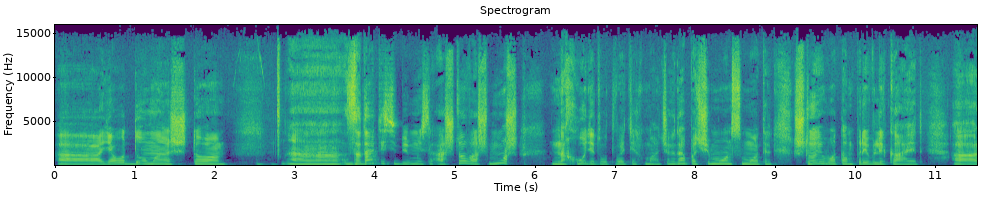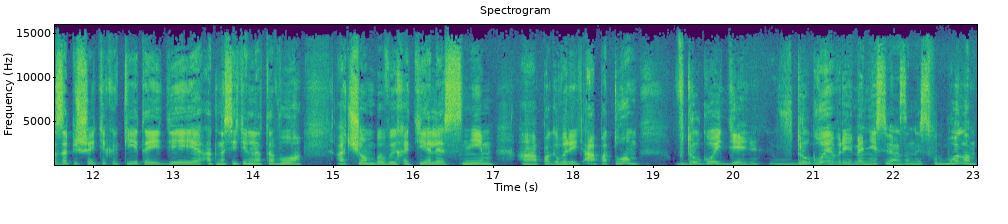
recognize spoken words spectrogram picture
А, я вот думаю, что задайте себе мысль, а что ваш муж находит вот в этих матчах, да, почему он смотрит, что его там привлекает. А, запишите какие-то идеи относительно того, о чем бы вы хотели с ним а, поговорить. А потом в другой день, в другое время, не связанный с футболом,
